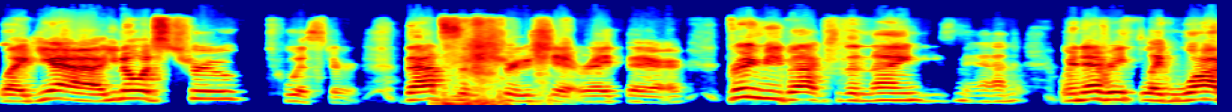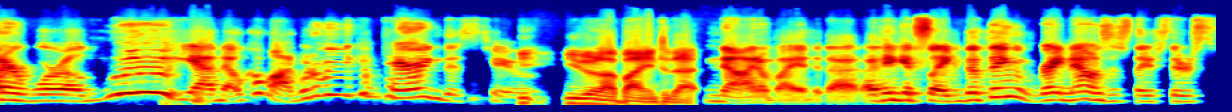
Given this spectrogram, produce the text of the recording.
Like yeah you know what's true? Twister. That's some true shit right there. Bring me back to the 90s man when every like water world woo yeah no come on. What are we comparing this to? You, you do not buy into that. No i don't buy into that. I think it's like the thing right now is just there's there's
